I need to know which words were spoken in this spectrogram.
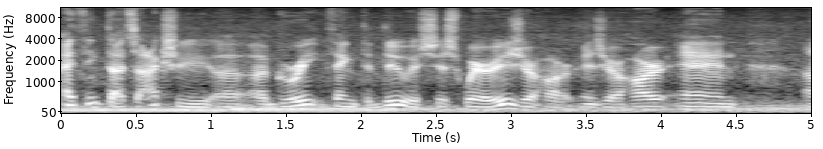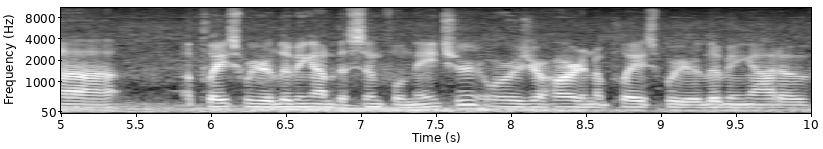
I think that's actually a, a, great thing to do. It's just where is your heart? Is your heart in uh, a place where you're living out of the sinful nature, or is your heart in a place where you're living out of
